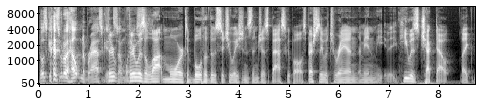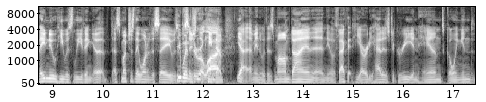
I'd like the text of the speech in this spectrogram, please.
those guys would have helped Nebraska Mm-hmm. there, in some ways. there was a lot more to both of those situations than just basketball, especially with Terran. I mean, he, he was checked out. Like they knew he was leaving. Uh, as much as they wanted to say it was He a decision that a came lot. down. Yeah, I mean, with his mom dying, and you know the fact that he already had his degree in hand going into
